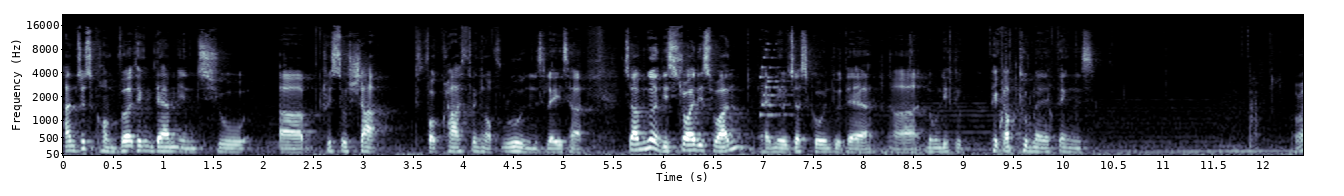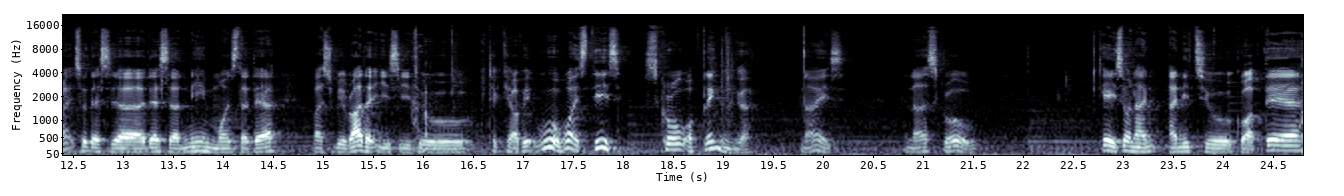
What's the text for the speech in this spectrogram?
I'm just converting them into uh, crystal shard for crafting of runes later. So I'm going to destroy this one, and it'll just go into there. Uh, no need to pick up too many things. All right, so there's a, there's a name monster there but it should be rather easy to take care of it. Whoa, what is this? Scroll of Bling. Nice. Another scroll. Okay, so now I need to go up there.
